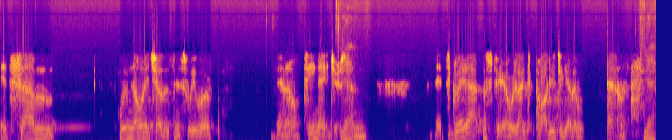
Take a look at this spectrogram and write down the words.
it's um, we've known each other since we were, you know, teenagers, Yeah. and it's a great atmosphere. And we like to party together. Yeah. Yeah.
